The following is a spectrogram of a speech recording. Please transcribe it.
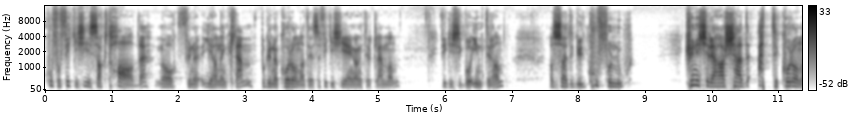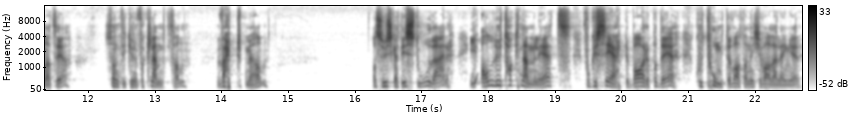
Hvorfor fikk ikke jeg sagt ha det med å gi han en klem? Pga. koronatid så fikk jeg ikke engang til å klemme han. Fikk ikke gå inn til han. Og så sa jeg til Gud, hvorfor nå? Kunne ikke det ha skjedd etter koronatida? Sånn at de kunne få klemt han, vært med han. Og så husker jeg at De sto der i all utakknemlighet, fokuserte bare på det. Hvor tungt det var at han ikke var der lenger.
